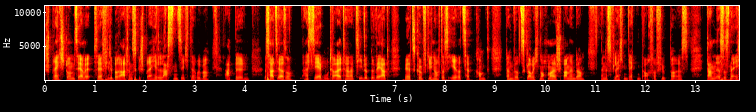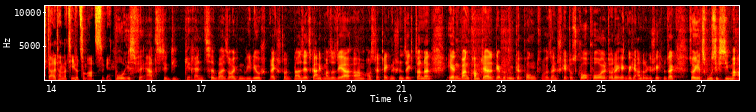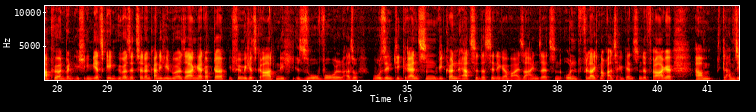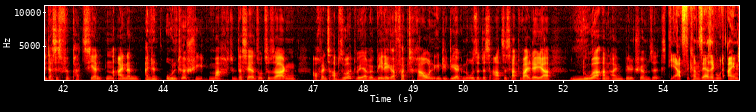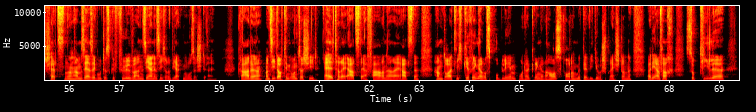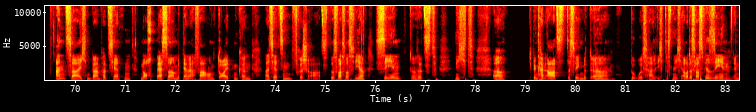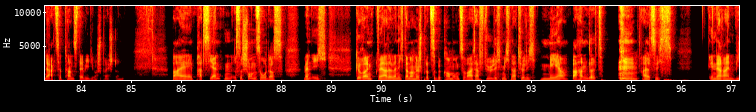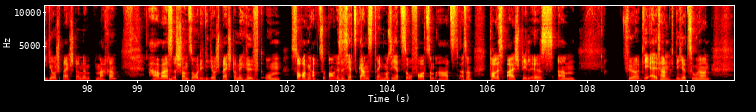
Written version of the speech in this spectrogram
Sprechstunden, sehr, sehr viele Beratungsgespräche lassen sich darüber abbilden. Es hat sich also als sehr gute Alternative bewährt. Wenn jetzt künftig noch das E-Rezept kommt, dann wird es, glaube ich, nochmal spannender, wenn es flächendeckend auch verfügbar ist. Dann ist es eine echte Alternative zum Arzt zu gehen. Wo ist für Ärzte die Grenze bei solchen Videosprechstunden? Also jetzt gar nicht mal so sehr ähm, aus der technischen Sicht, sondern irgendwann kommt ja der berühmte Punkt, wo er sein Stethoskop holt oder irgendwelche andere Geschichten und sagt, so jetzt muss ich Sie mal abhören. Wenn ich Ihnen jetzt gegenüber sitze, dann kann ich Ihnen nur sagen, Herr Doktor, ich fühle mich jetzt gerade nicht so wohl. Also wo sind die Grenzen? Wie können Ärzte das sinnigerweise einsetzen? Und vielleicht noch als ergänzende Frage, ähm, glauben Sie, dass es für Patienten einen, einen Unterschied macht, dass er sozusagen auch wenn es absurd wäre, weniger Vertrauen in die Diagnose des Arztes hat, weil der ja nur an einem Bildschirm sitzt? Die Ärzte können sehr, sehr gut einschätzen und haben sehr, sehr gutes Gefühl, wann sie eine sichere Diagnose stellen. Gerade, man sieht auch den Unterschied. Ältere Ärzte, erfahrenere Ärzte haben deutlich geringeres Problem oder geringere Herausforderungen mit der Videosprechstunde, weil die einfach subtile Anzeichen beim Patienten noch besser mit der Erfahrung deuten können als jetzt ein frischer Arzt. Das ist was, was wir sehen. Das ist jetzt nicht, äh, ich bin kein Arzt, deswegen mit, äh, beurteile ich das nicht, aber das, was wir sehen in der Akzeptanz der Videosprechstunde. Bei Patienten ist es schon so, dass wenn ich geröntgt werde, wenn ich dann noch eine Spritze bekomme und so weiter, fühle ich mich natürlich mehr behandelt, als ich es in der reinen Videosprechstunde mache. Aber es ist schon so, die Videosprechstunde hilft, um Sorgen abzubauen. Ist es jetzt ganz dringend? Muss ich jetzt sofort zum Arzt? Also tolles Beispiel ist ähm, für die Eltern, die hier zuhören,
